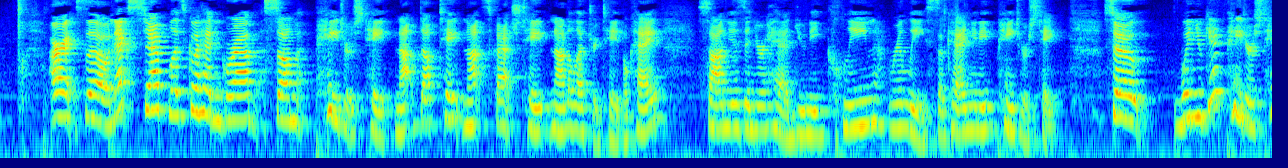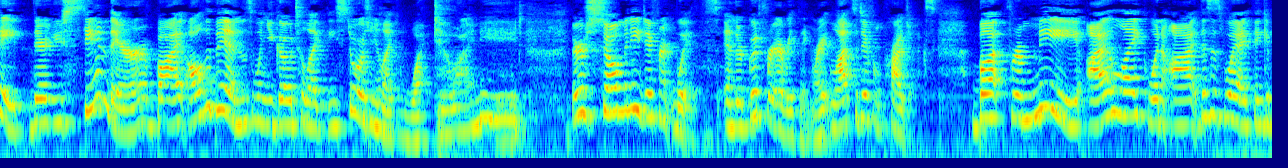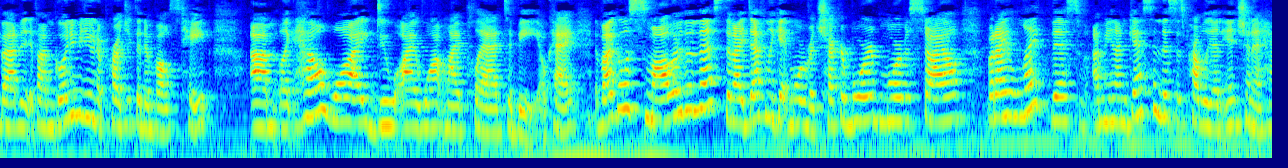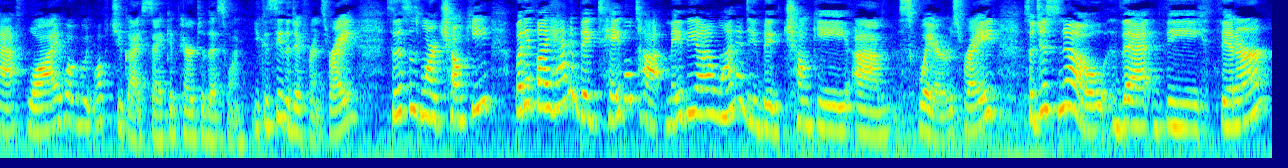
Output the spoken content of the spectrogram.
All right, so next step, let's go ahead and grab some painter's tape. Not duct tape, not scotch tape, not electric tape, okay? Sonia's in your head. You need clean release, okay? And you need painter's tape. So when you get painter's tape, there you stand there by all the bins when you go to like these stores and you're like, what do I need? There's so many different widths and they're good for everything, right? Lots of different projects. But for me, I like when I, this is the way I think about it. If I'm going to be doing a project that involves tape, um, like how wide do I want my plaid to be, okay? If I go smaller than this, then I definitely get more of a checkerboard, more of a style. But I like this, I mean, I'm guessing this is probably an inch and a half wide. What, what would you guys say compared to this one? You can see the difference, right? So this is more chunky, but if I had a big tabletop, maybe I want to do big chunky um, squares, right? So just know that the thinner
